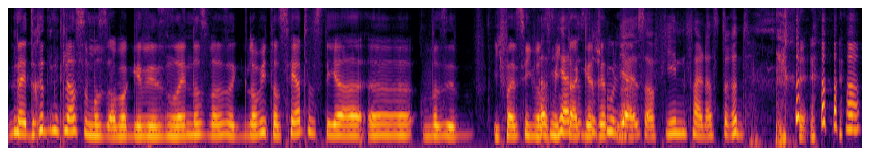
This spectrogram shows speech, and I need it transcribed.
In der dritten Klasse muss es aber gewesen sein. Das war, glaube ich, das härteste Jahr. Äh, was ich, ich weiß nicht, was das mich da geritten Schuljahr hat. ist auf jeden Fall das dritte.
